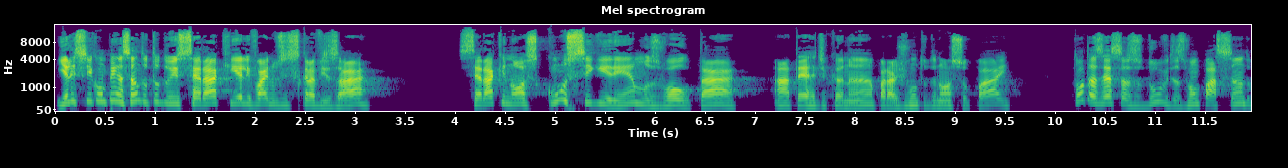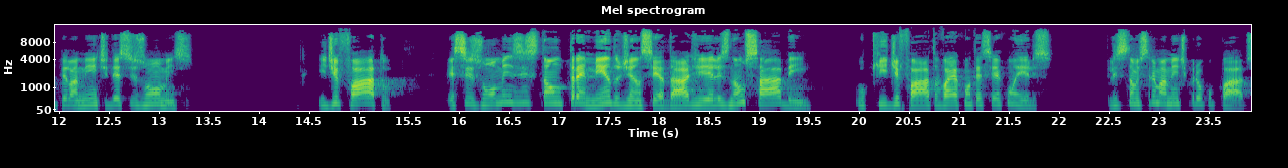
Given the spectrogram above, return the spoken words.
E eles ficam pensando tudo isso: será que ele vai nos escravizar? Será que nós conseguiremos voltar à terra de Canaã para junto do nosso pai? Todas essas dúvidas vão passando pela mente desses homens. E de fato, esses homens estão tremendo de ansiedade e eles não sabem o que de fato vai acontecer com eles. Eles estão extremamente preocupados.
